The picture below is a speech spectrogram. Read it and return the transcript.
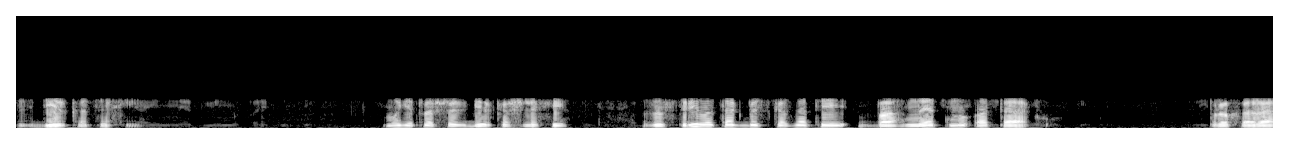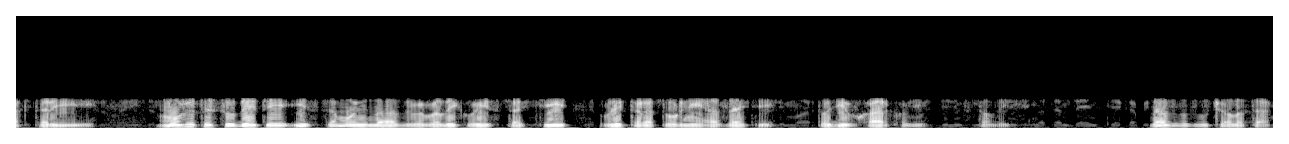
збірка цехи. Моя перша збірка шляхи зустріла, так би сказати, багнетну атаку. Про характер її можете судити із самої назви великої статті в літературній газеті, тоді в Харкові, столиці. Назва звучала так:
